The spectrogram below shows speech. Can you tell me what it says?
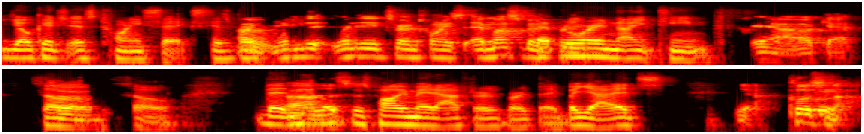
Jokic is 26. His birthday. Uh, when, did, when did he turn 26? It must have been February pretty... 19th. Yeah, okay. So so, so the, uh, the list was probably made after his birthday. But yeah, it's yeah, close enough.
